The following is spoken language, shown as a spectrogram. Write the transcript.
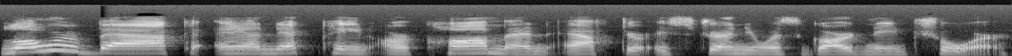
Lower back and neck pain are common after a strenuous gardening chore.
